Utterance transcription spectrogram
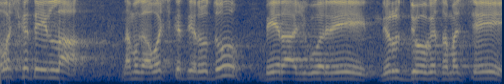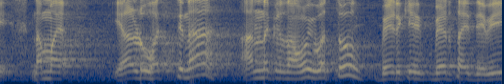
ಅವಶ್ಯಕತೆ ಇಲ್ಲ. ನಮಗೆ ಅವಶ್ಯಕತೆ ಇರೋದು ಬೇರಾಜುಗೋರಿ ನಿರುದ್ಯೋಗ ಸಮಸ್ಯೆ. ನಮ್ಮ ಎರಡು ಹೊತ್ತಿನ ಅನ್ನಕ್ಕೆ ನಾವು ಇವತ್ತು ಬೇಡಿಕೆ ಬೇಡ್ತಾ ಇದ್ದೇವೆ.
